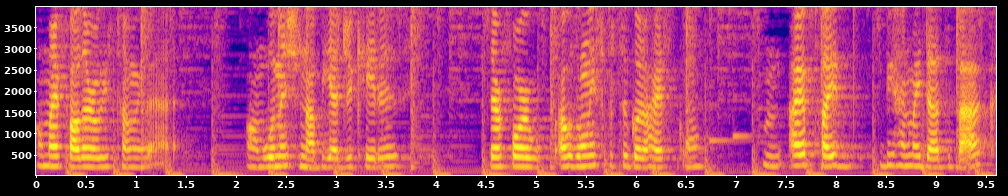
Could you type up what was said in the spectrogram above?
Well, my father always told me that um, women should not be educated. Therefore, I was only supposed to go to high school. Hmm, I applied behind my dad's back.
